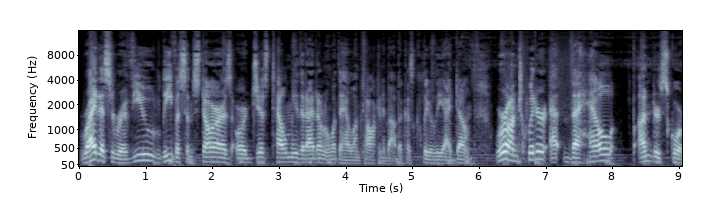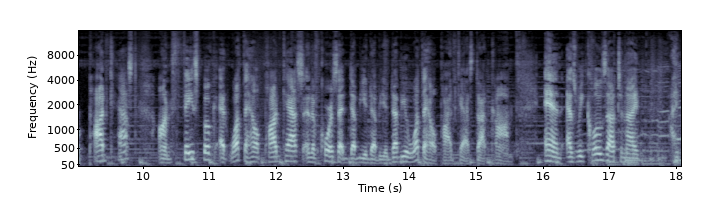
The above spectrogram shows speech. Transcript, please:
Write us a review, leave us some stars, or just tell me that I don't know what the hell I'm talking about because clearly I don't. We're on Twitter at the hell underscore podcast, on Facebook at What the Hell Podcast, and of course at www.whatthehellpodcast.com. And as we close out tonight, I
